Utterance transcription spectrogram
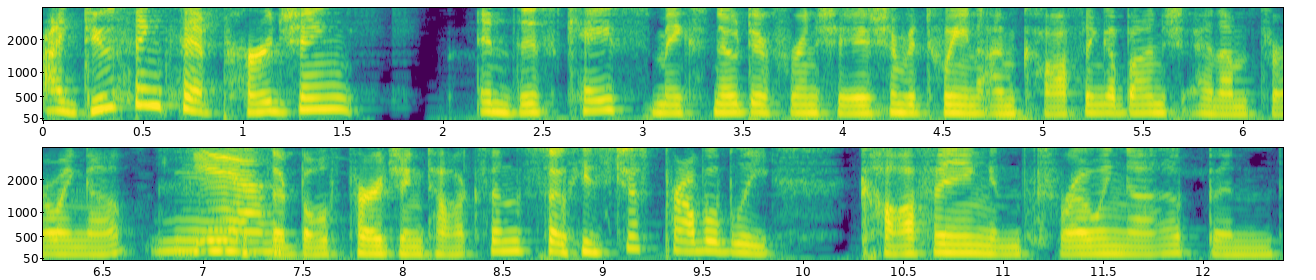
I do think that purging in this case makes no differentiation between I'm coughing a bunch and I'm throwing up. Yeah. Because they're both purging toxins. So he's just probably coughing and throwing up and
